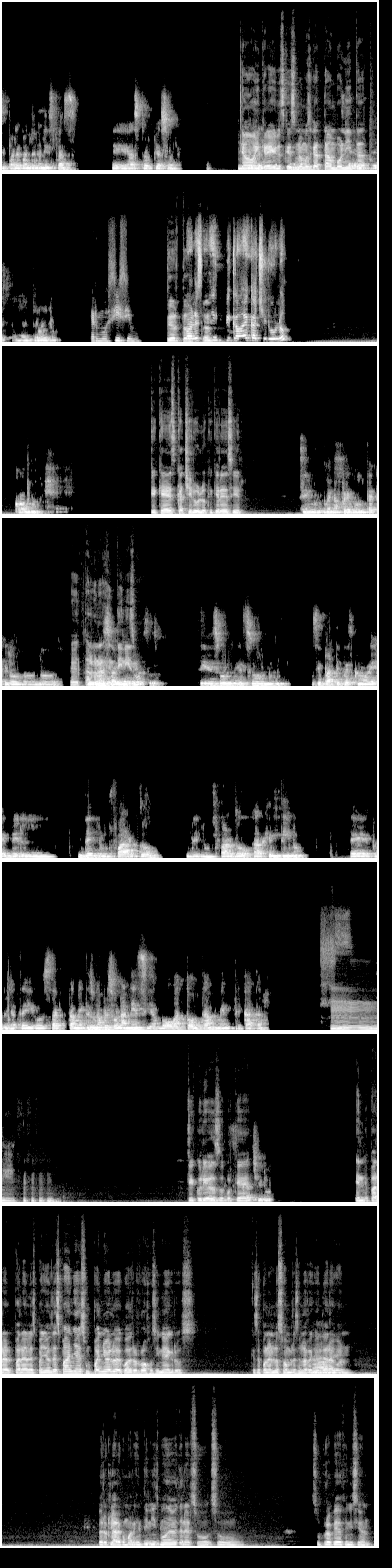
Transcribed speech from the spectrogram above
Principales bandoneonistas, eh, Astor Piazzolla. No, increíble, es que es una música tan bonita. Hermosísimo. ¿Cierto? ¿Cuál es el significado de cachirulo? ¿Cómo? ¿Qué, es cachirulo? ¿Qué quiere decir? Sí, muy buena pregunta que lo... Eh, ¿Algún argentinismo? Sí, es un, es un, hace parte pues como de, del, del lunfardo, del lunfardo argentino, eh, pero ya te digo exactamente, es una persona necia, boba, tonta, mentecata. Mm. Qué curioso, porque para, para, el español de España es un pañuelo de cuadros rojos y negros que se ponen los hombres en la región de ah, Aragón. Pero claro, como argentinismo debe tener su, su, su propia definición.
